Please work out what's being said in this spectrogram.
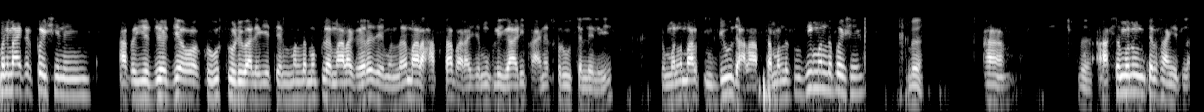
म्हणे माझ्याकडे पैसे नाही. आता हे जे जे ऊसतोडीवाले येते म्हणलं म्हटलं मला गरज आहे म्हणलं मला हप्ता भरायचे मुकली गाडी फायनान्सवर उचललेली. तर म्हणलं मला ड्यू झाला हप्ता म्हणलं तू दे म्हणलं पैसे. बर. हां. बर. असं म्हणून त्याला सांगितलं.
